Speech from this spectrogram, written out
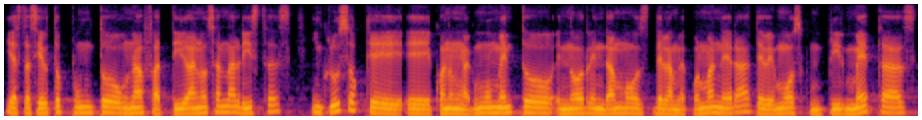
y hasta cierto punto una fatiga en los analistas, incluso que eh, cuando en algún momento no rendamos de la mejor manera debemos cumplir metas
